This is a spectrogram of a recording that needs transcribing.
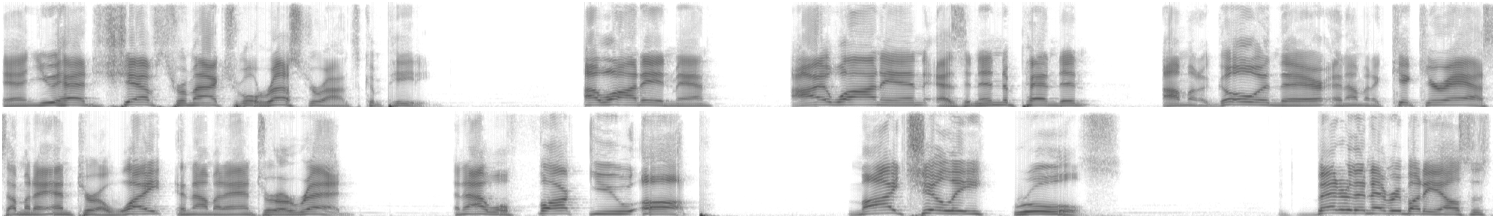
And you had chefs from actual restaurants competing. I want in, man. I want in as an independent. I'm going to go in there and I'm going to kick your ass. I'm going to enter a white and I'm going to enter a red. And I will fuck you up. My chili rules It's better than everybody else's.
